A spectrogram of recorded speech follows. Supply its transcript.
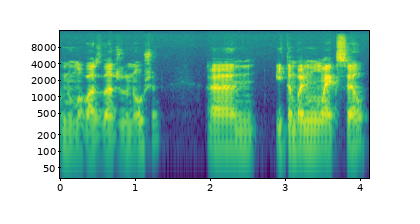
numa base de dados do Notion um, e também num Excel.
